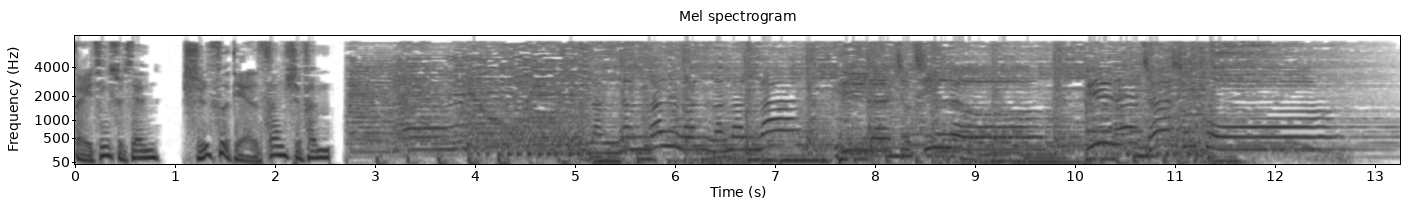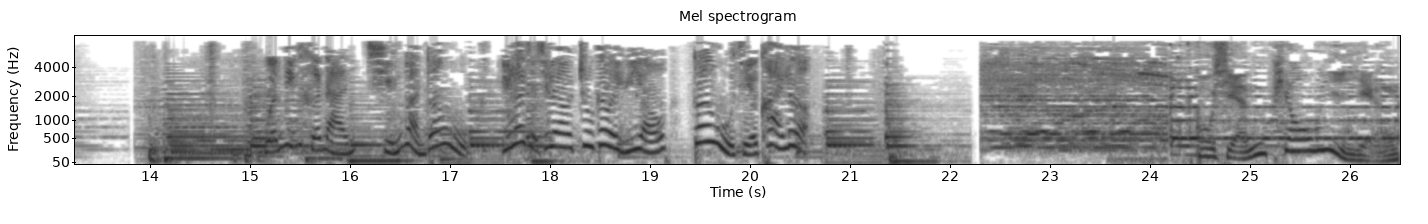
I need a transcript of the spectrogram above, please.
北京时间十四点三十分。啦啦啦啦啦啦啦，娱乐九七六，娱乐着生文明河南，情暖端午，娱乐九七六祝各位鱼友端午节快乐。古弦飘逸影，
